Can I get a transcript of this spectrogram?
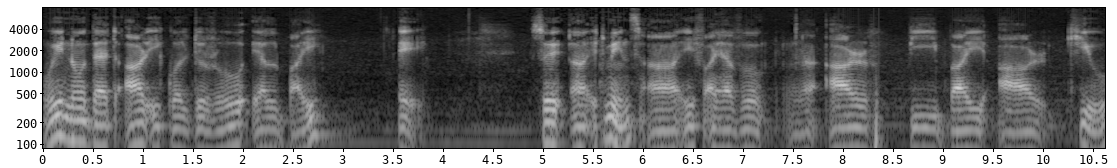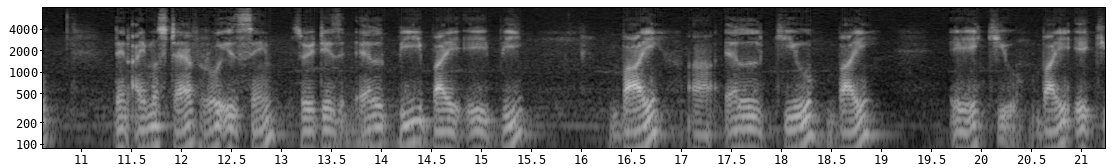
We know that r equal to rho l by a. So uh, it means uh, if I have uh, rp by rq then I must have rho is same. So it is lp by ap by uh, lq by aq by aq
